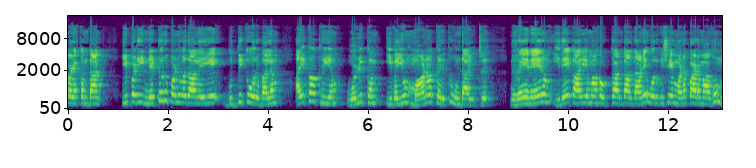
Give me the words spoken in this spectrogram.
பழக்கம்தான். இப்படி நெட்டுரு பண்ணுவதாலேயே புத்திக்கு ஒரு பலம் ஐகாக்கிரியம் ஒழுக்கம் இவையும் மாணாக்கருக்கு உண்டாயிற்று. நிறைய நேரம் இதே காரியமாக உட்கார்ந்தால் தானே ஒரு விஷயம் மனப்பாடமாகும்.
